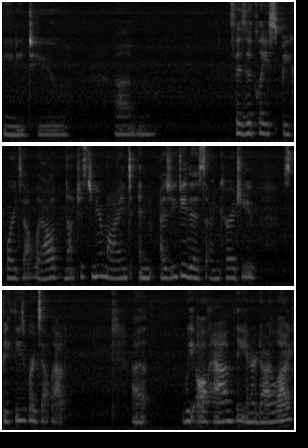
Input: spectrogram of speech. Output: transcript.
you need to um, physically speak words out loud, not just in your mind, and as you do this, I encourage you speak these words out loud. Uh, we all have the inner dialogue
